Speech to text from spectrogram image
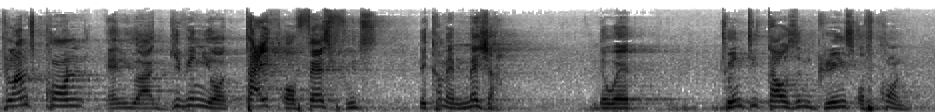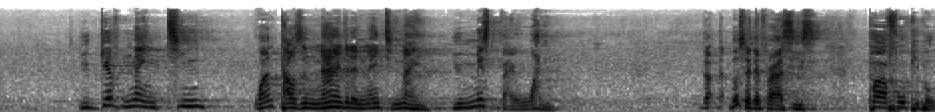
plant corn and you are giving your tithe or first fruits, they come and measure. There were 20,000 grains of corn. You gave 19, 1,999. You missed by one. Th- th- Those are the Pharisees, powerful people.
